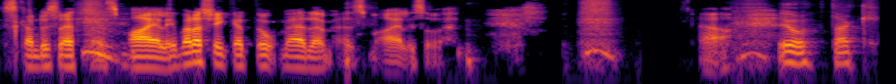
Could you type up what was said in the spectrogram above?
så kan du släppa en smiley. Bara skicka ett med med en smiley. Så väl. Ja. Jo, tack.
